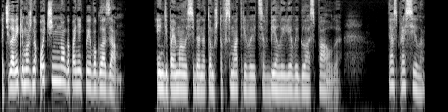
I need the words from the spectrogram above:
О человеке можно очень много понять по его глазам». Энди поймала себя на том, что всматривается в белый левый глаз Паулы. Та спросила,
